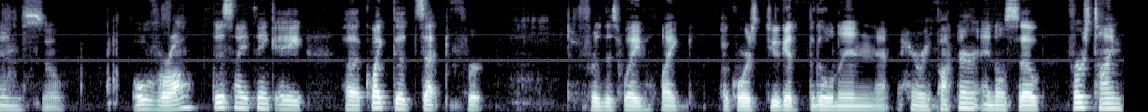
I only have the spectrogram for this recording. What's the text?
And so overall, this I think a, a quite good set for for this wave. Like of course, do get the golden Harry Potter, and also first time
